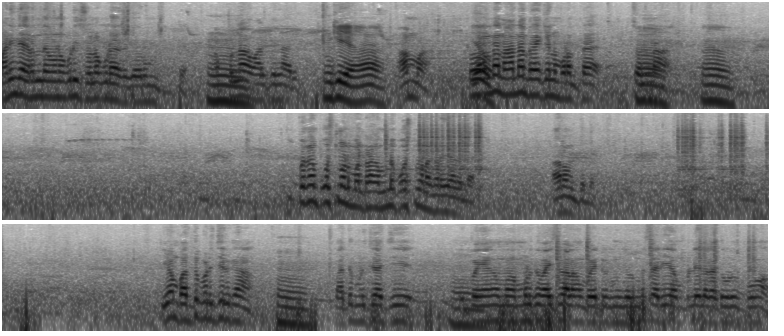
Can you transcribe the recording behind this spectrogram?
மனிதன் இறந்தவனை கூட சொல்லக்கூடாது கவர்மெண்ட் அப்படிலாம் வாழ்க்கையெல்லாம் இருக்கு. இங்கேயா? ஆமா. இறந்தா நான் தான் பிழைக்கணும் படத்தை சொல்லலாம் இப்பதான் போஸ்ட்மார்ட்டம் பண்றாங்க முன்ன போஸ்ட்மார்ட்டம் கிடையாதுல்ல ஆரம்பத்துல. இவன் பத்து படிச்சிருக்கான். பத்து முடிச்சாச்சு. இப்போ எங்க நம்மளுக்கு வயசு காலம் போயிட்டு இருக்குன்னு சொல்லும்போது சரியா பிள்ளைகளை கத்து கொடுப்போம்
